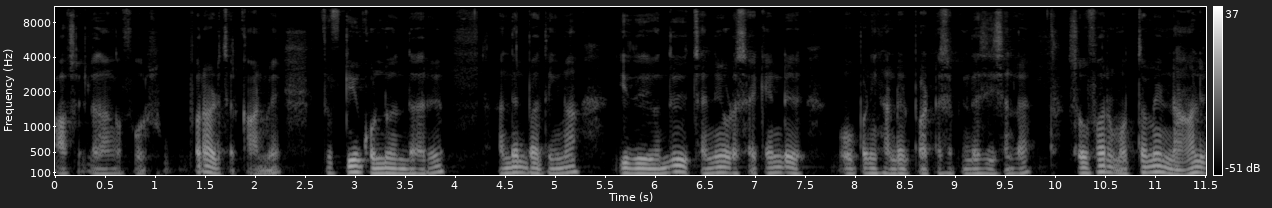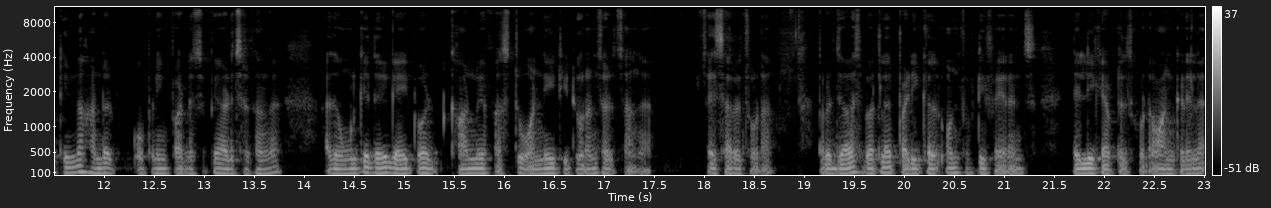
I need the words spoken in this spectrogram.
ஆஃப் சைடில் தாங்க ஃபோர் சூப்பராக அடித்தார் கான்வே. ஃபிஃப்டியும் கொண்டு வந்தார். அண்ட் தென் பார்த்தீங்கன்னா இது வந்து சென்னையோட செகண்டு ஓப்பனிங் ஹண்ட்ரட் பார்ட்னர்ஷிப் இந்த சீசனில் ஸோ ஃபார் மொத்தமே நாலு டீம் தான் ஹண்ட்ரட் ஓப்பனிங் பார்ட்னர்ஷிப்பே அடிச்சிருக்காங்க. அது உங்களுக்கே தெரியும் Gaikwad Conway first one eighty two runs அடித்தாங்க எஸ்ஆர்ஹெச்சோட அப்புறம் Jos Buttler Padikkal one fifty five runs Delhi Capitals கூட வான்கடையில்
